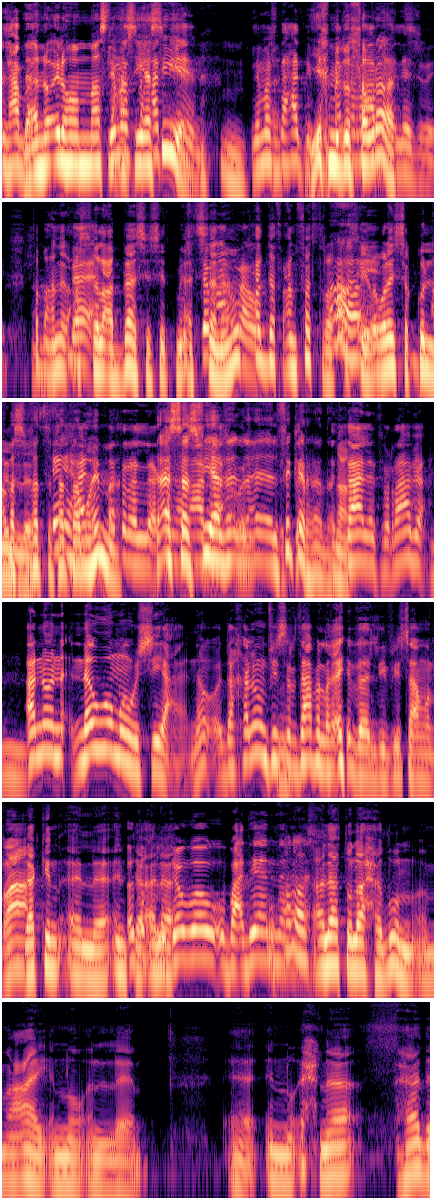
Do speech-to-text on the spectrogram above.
العب- لأنه لهم مصلحة سياسية. لمصلحتهم لمصلحتهم. يخمدوا الثورات. طبعا العصر العباسي 600 سنة هو. تحدث عن فترة آه، قصيرة إيه. وليس كل آه، بس ال- فت- إيه، اللي كان تاسس فيها الفكر هذا. نعم. الثالث والرابع. أنه ن- نوموا الشيعة. نو- دخلوهم في سرداب الغيبه اللي في سامراء لكن الا جوا وبعدين. ألا تلاحظون معي آه، إنه إحنا هذا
